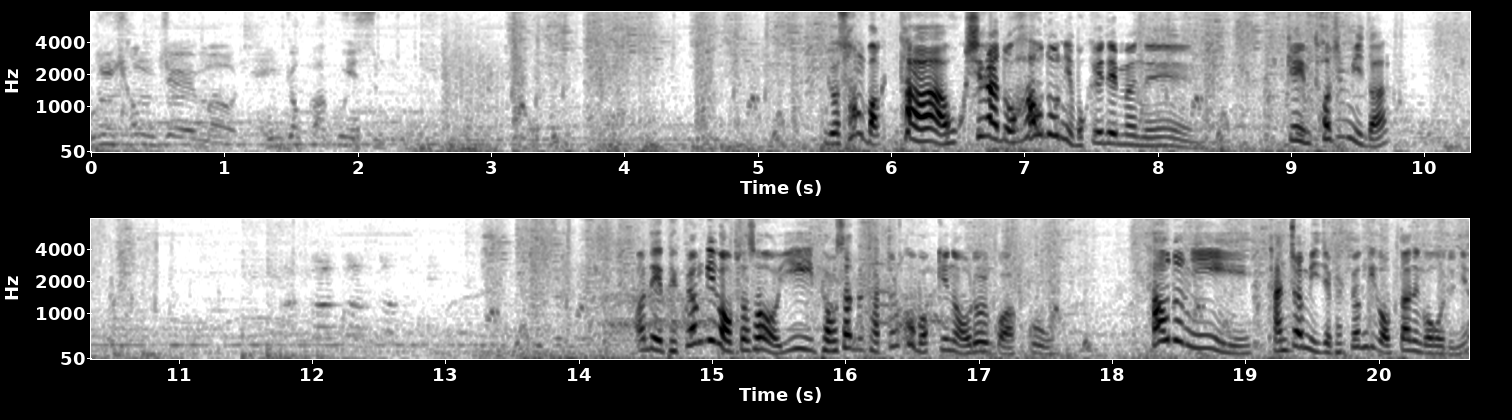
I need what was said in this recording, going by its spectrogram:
우리 형제의 마을이 공격받고 있습니다. 이거 성 막타 혹시라도 하우돈이 먹게 되면은 게임 터집니다. 아 근데 백병기가 없어서 이 병사들 다 뚫고 먹기는 어려울 것 같고. 하우돈이 단점이 이제 백병기가 없다는 거거든요.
